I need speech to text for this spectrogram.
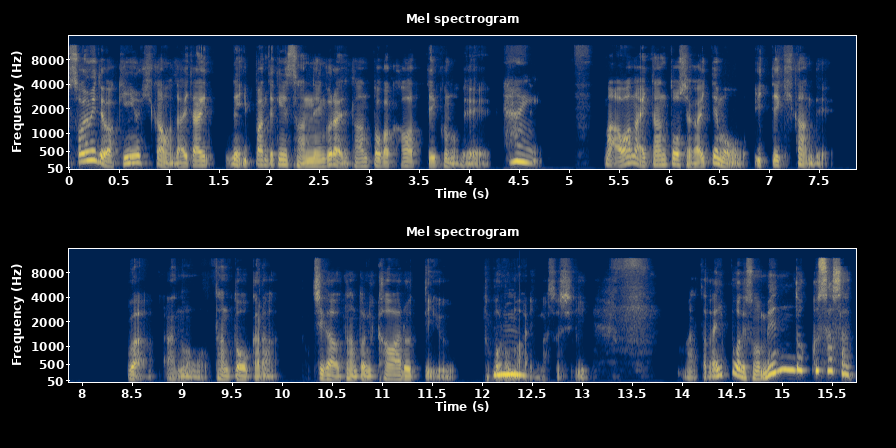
そういう意味では金融機関は大体ね、一般的に3年ぐらいで担当が変わっていくので、はい。まあ合わない担当者がいても一定期間では、あの、担当から違う担当に変わるっていうところもありますし、まあただ一方でそのめんどくささっ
